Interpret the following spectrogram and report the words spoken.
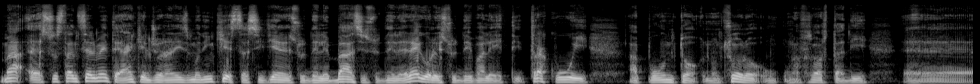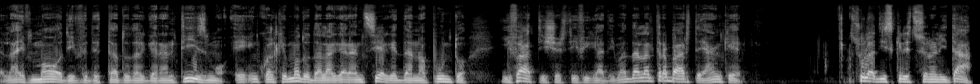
ma eh, sostanzialmente anche il giornalismo d'inchiesta si tiene su delle basi, su delle regole su dei paletti, tra cui appunto non solo una sorta di eh, live motive dettato dal garantismo e in qualche modo dalla garanzia che danno appunto i fatti certificati, ma dall'altra parte anche sulla discrezionalità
